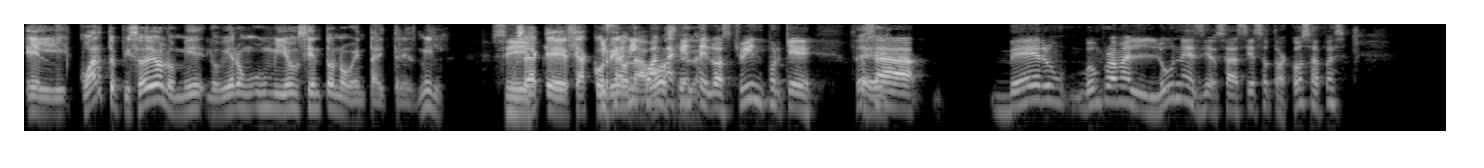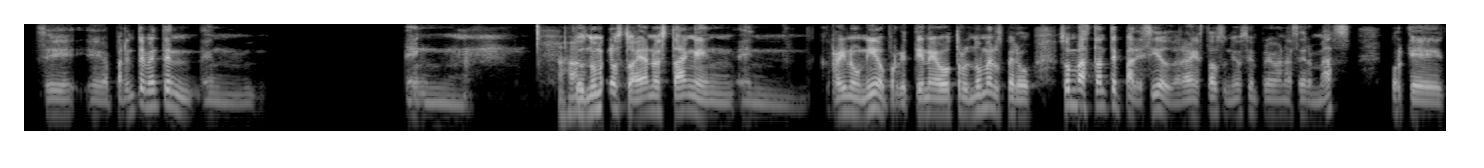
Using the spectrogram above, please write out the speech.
El cuarto episodio lo, lo vieron 1.193.000. Sí. O sea que se ha corrido la cuánta voz. gente la... lo stream porque, sí. o sea, ver un, un, programa el lunes, o sea, sí es otra cosa, pues. Sí, eh, aparentemente en, en, en los números todavía no están en, en, Reino Unido porque tiene otros números, pero son bastante parecidos, ¿verdad? En Estados Unidos siempre van a ser más porque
